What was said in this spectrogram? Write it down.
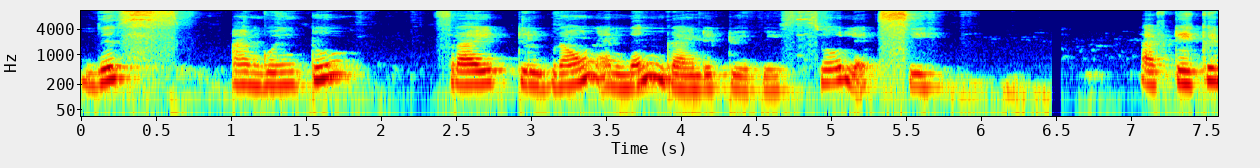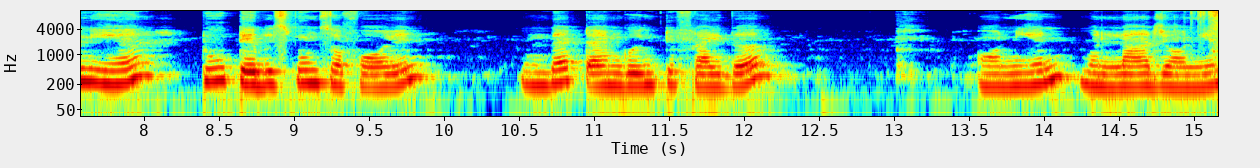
This I am going to fry it till brown and then grind it to a paste. So let's see. I have taken here 2 tablespoons of oil in that I am going to fry the onion, one large onion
